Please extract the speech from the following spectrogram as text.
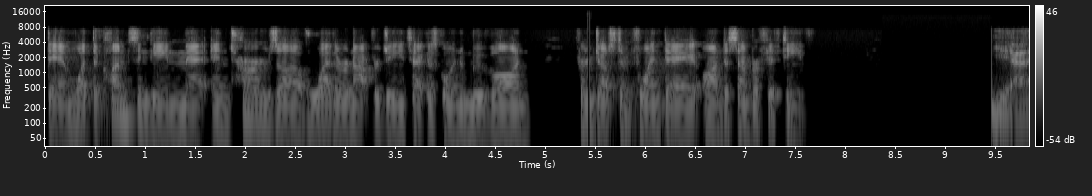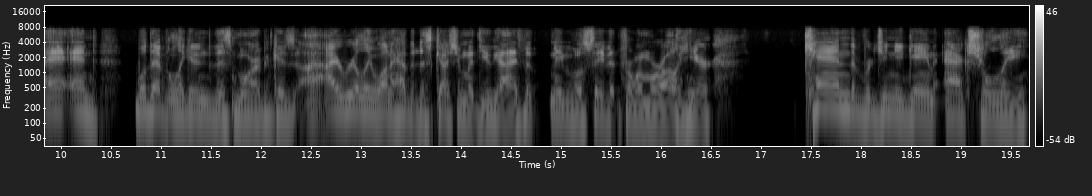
than what the Clemson game met in terms of whether or not Virginia Tech is going to move on from Justin Fuente on December 15th. Yeah, and we'll definitely get into this more because I really want to have the discussion with you guys, but maybe we'll save it for when we're all here. Can the Virginia game actually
